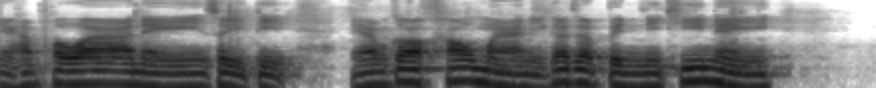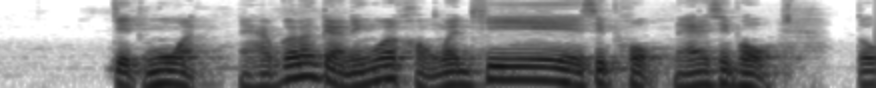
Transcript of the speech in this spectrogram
นะครับ เพราะว่าในสถิตินะครับก็เข้ามานี่ก็จะเป็นในที่ใน 7 งวดนะครับ ก็ตั้งแต่ในงวดของวันที่ 16 นะฮะ16ตุ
